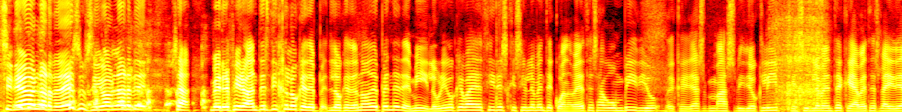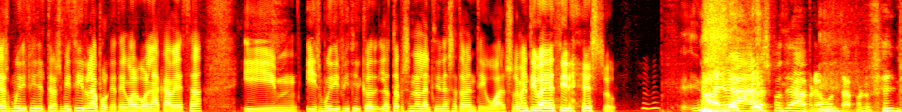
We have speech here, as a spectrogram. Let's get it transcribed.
si no iba a hablar de eso, si iba a hablar de. O sea, me refiero, antes dije lo que, lo que no depende de mí. Lo único que va a decir es que simplemente cuando a veces hago un vídeo, eh, que ya es más videoclip, que simplemente que a veces la idea es muy difícil transmitirla porque tengo algo en la cabeza y, y es muy difícil que la otra persona la entienda exactamente igual. Solamente iba a decir eso. Ah, ya, has respondido a la pregunta, por fin.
